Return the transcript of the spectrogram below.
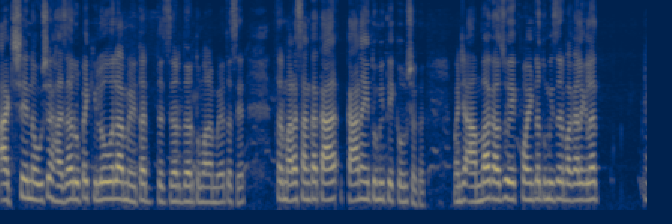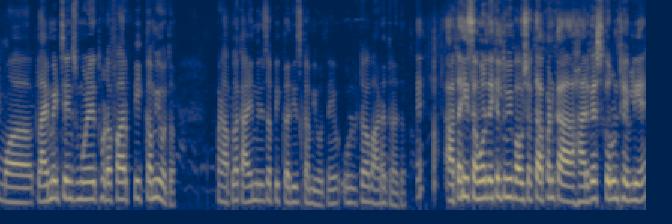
आठशे नऊशे हजार रुपये किलोला मिळतात जर दर तुम्हाला मिळत असेल तर मला सांगा का का नाही तुम्ही ते करू शकत? म्हणजे आंबा काजू एक पॉईंटला तुम्ही जर बघायला गेलात क्लायमेट चेंजमुळे थोडंफार पीक कमी होतं. पण आपलं काळी मिरीचं पीक कधीच कमी होत नाही उलटं वाढत राहतं. आता ही समोर देखील तुम्ही पाहू शकता आपण का हार्वेस्ट करून ठेवली आहे.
